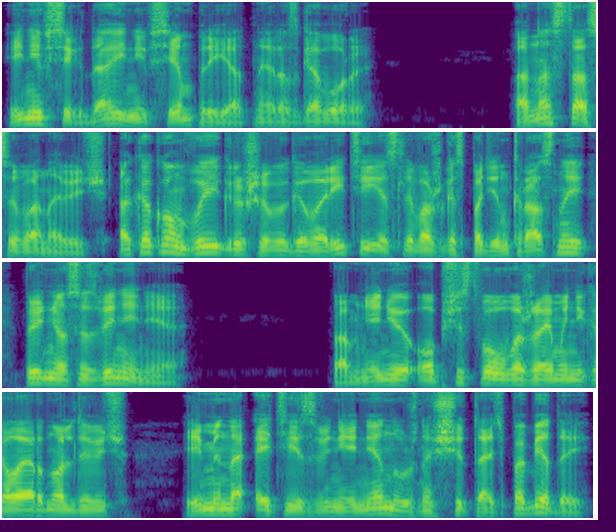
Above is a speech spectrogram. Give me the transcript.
и не всегда и не всем приятные разговоры. «Анастас Иванович, о каком выигрыше вы говорите, если ваш господин Красный принес извинения?» «По мнению общества, уважаемый Николай Арнольдович, именно эти извинения нужно считать победой».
